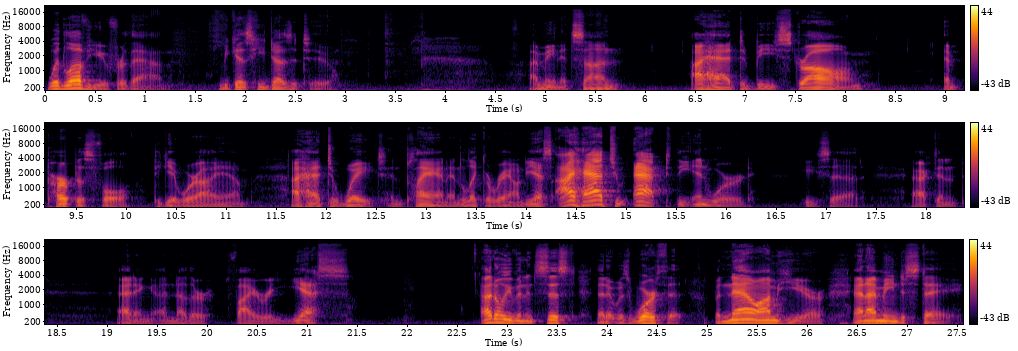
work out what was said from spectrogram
would love you for that because he does it too. I mean it, son. I had to be strong and purposeful to get where I am. I had to wait and plan and lick around. Yes, I had to act the N word, he said, acting adding another fiery yes. I don't even insist that it was worth it, but now I'm here, and I mean to stay.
